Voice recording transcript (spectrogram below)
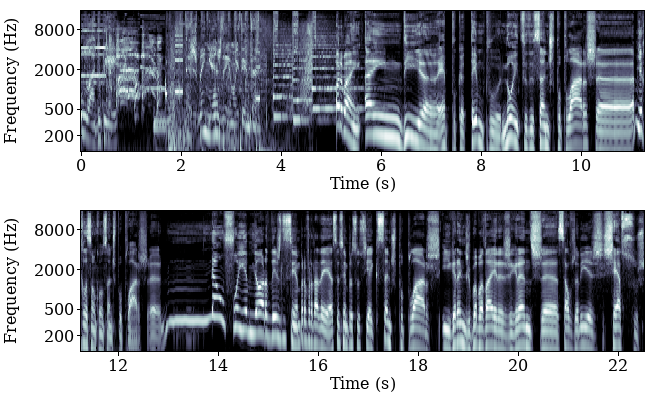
O lado B das manhãs da M80. Ora bem, em dia, época, tempo, noite de Santos Populares, eh, a minha relação com Santos Populares eh, não foi a melhor desde sempre, a verdade é essa. Eu sempre associei que Santos Populares e grandes babadeiras, grandes uh, selvejarias, excessos,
